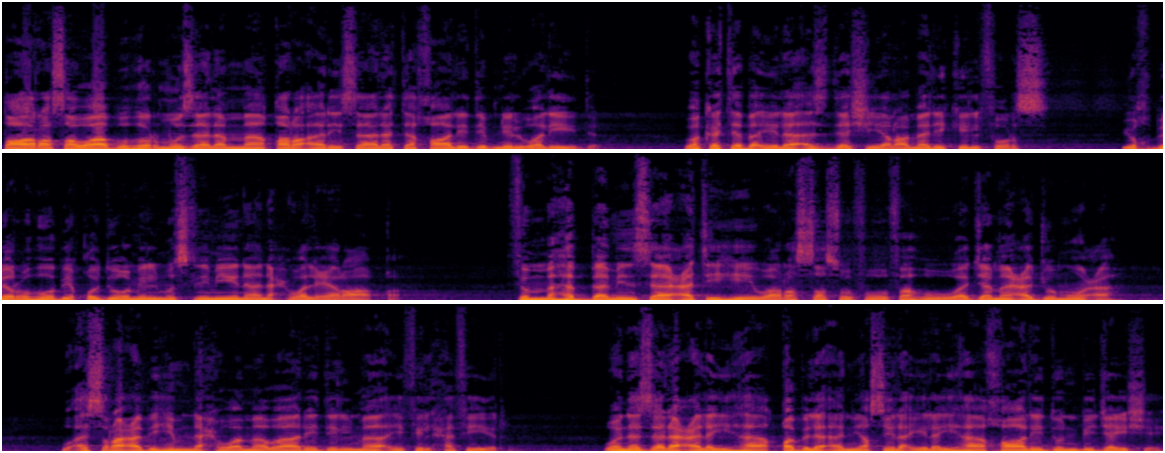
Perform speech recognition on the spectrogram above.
طار صواب هرمز لما قرأ رسالة خالد بن الوليد وكتب إلى أزدشير ملك الفرس يخبره بقدوم المسلمين نحو العراق. ثم هب من ساعته ورص صفوفه وجمع جموعه وأسرع بهم نحو موارد الماء في الحفير ونزل عليها قبل أن يصل إليها خالد بجيشه.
